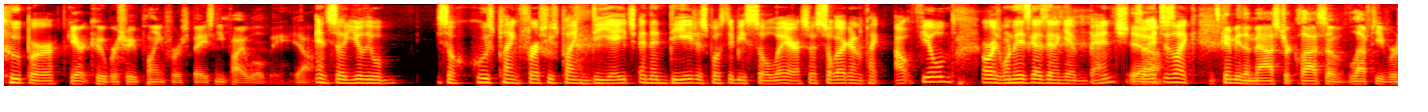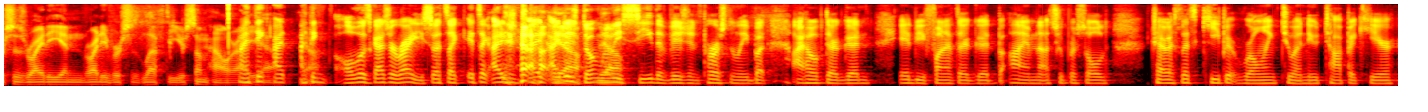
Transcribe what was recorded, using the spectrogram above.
Cooper, Garrett Cooper should be playing first base, and he probably will be. Yeah, and so Yuli will. So who's playing first? Who's playing DH? And then DH is supposed to be Soler. So is Soler going to play outfield, or is one of these guys going to get benched? So it's just like it's gonna be the master class of lefty versus righty and righty versus lefty, or somehow. Right? I think Yeah, I, I think all those guys are righty. So it's like it's like I just I, I Yeah, just don't yeah. really see the vision personally, but I hope they're good. It'd be fun if they're good, but I am not super sold. Travis, let's keep it rolling to a new topic here.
